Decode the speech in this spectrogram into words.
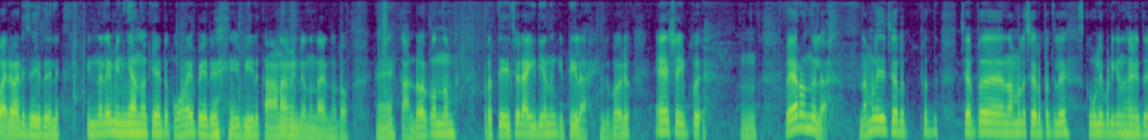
പരിപാടി ചെയ്തതിൽ ഇന്നലെ മിനിഞ്ഞാന്നൊക്കെ ആയിട്ട് കുറേ പേര് ഈ വീട് കാണാൻ വേണ്ടി വന്നിട്ടുണ്ടായിരുന്നു കേട്ടോ കണ്ടവർക്കൊന്നും പ്രത്യേകിച്ച് ഒരു ഐഡിയ ഒന്നും കിട്ടിയില്ല. ഇതിപ്പോൾ ഒരു എ ഷേപ്പ് വേറെ ഒന്നുമില്ല നമ്മൾ ഈ ചെറുപ്പ ചെറുപ്പ നമ്മളെ ചെറുപ്പത്തിൽ സ്കൂളിൽ പഠിക്കുന്ന സമയത്ത്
